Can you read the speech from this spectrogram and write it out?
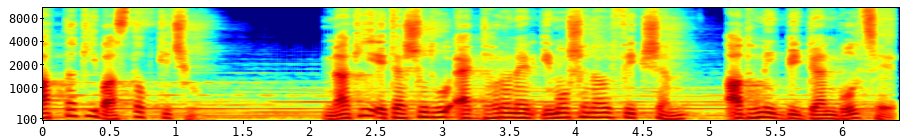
আত্মা কি বাস্তব কিছু? নাকি এটা শুধু এক ধরনের ইমোশনাল ফিকশন, আধুনিক বিজ্ঞান বলছে,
